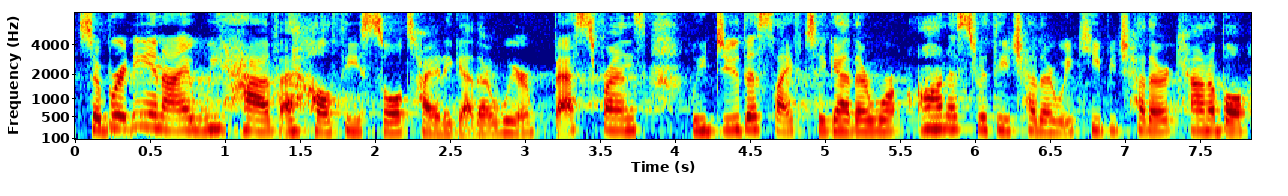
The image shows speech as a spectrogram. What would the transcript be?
So, Brittany and I, we have a healthy soul tie together. We are best friends. We do this life together. We're honest with each other. We keep each other accountable.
